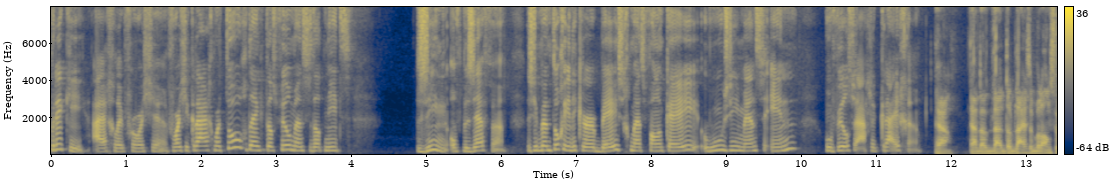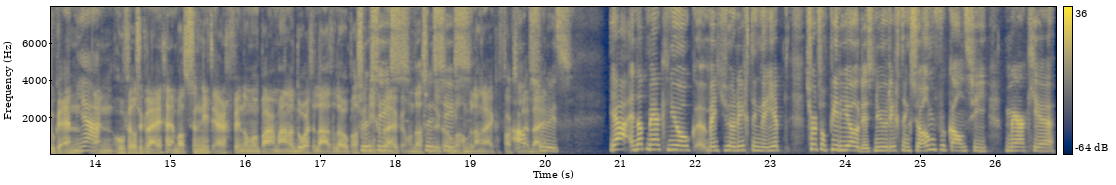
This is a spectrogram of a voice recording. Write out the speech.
prikkie eigenlijk voor wat, je, voor wat je krijgt. Maar toch denk ik dat veel mensen dat niet zien of beseffen. Dus je bent toch iedere keer bezig met van... oké, hoe zien mensen in hoeveel ze eigenlijk krijgen? Ja, ja dat, dat, blijft de balans zoeken. En, Ja. en hoeveel ze krijgen en wat ze niet erg vinden om een paar maanden door te laten lopen als ze het niet gebruiken. Want dat is natuurlijk ook nog een belangrijke factor daarbij. Absoluut. Ja, en dat merk je nu ook een beetje zo richting de. Je hebt een soort van periodes. Nu richting zomervakantie merk je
